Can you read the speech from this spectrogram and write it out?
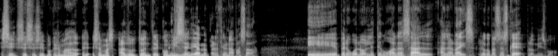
sí, sí, sí, sí, porque es más, es el más adulto entre comillas. Berseria me pareció una pasada. Y, pero bueno, le tengo ganas al, al Arise. Lo que pasa es que lo mismo.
